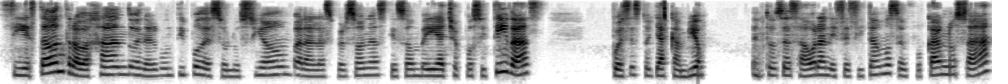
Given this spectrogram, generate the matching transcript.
si estaban trabajando en algún tipo de solución para las personas que son VIH positivas, pues esto ya cambió. Entonces ahora necesitamos enfocarnos a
